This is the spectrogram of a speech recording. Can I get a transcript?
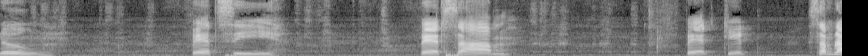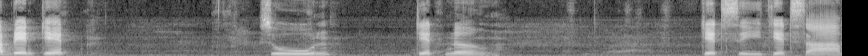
หนึ่งแปดสี่ แปดสามแปดเจ็ดสำหรับเด่นเจ็ดศูนย์เจ็ดหนึ่งเจ็ดสี่เจ็ดสาม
